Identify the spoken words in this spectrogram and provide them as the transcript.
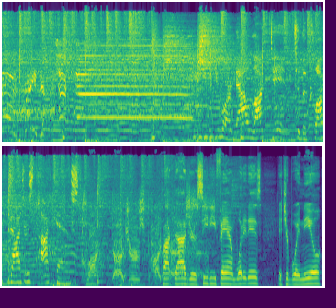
goes Frazier. You, you are now locked in to the Clock Dodgers podcast. Clock Dodgers CD fam, what it is, it's your boy Neil.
